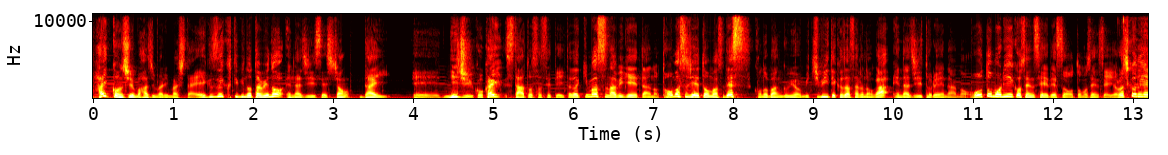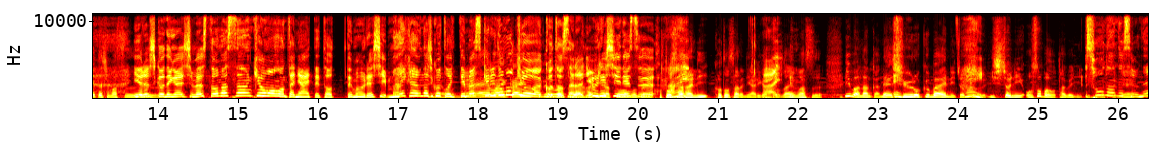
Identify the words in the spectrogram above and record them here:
はい、今週も始まりました。エグゼクティブのためのエナジーセッション第、えー25回スタートさせていただきます。ナビゲーターのトーマス J. トーマスです。この番組を導いてくださるのがエナジートレーナーの大友理恵子先生です。大友先生、よろしくお願いいたします。よろしくお願いします。トーマスさん、今日も本当に会えてとっても嬉しい。毎回同じことを言ってますけれども、ね今日はことさらに嬉しいです。ことさらはいに、ことさらにありがとうございます。今なんかね、収録前にちょっとはい一緒にお蕎麦を食べに行ってきそうなんですよね。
